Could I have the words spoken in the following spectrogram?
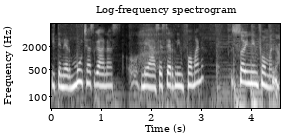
y tener muchas ganas me hace ser ninfómana? Soy ninfómana.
